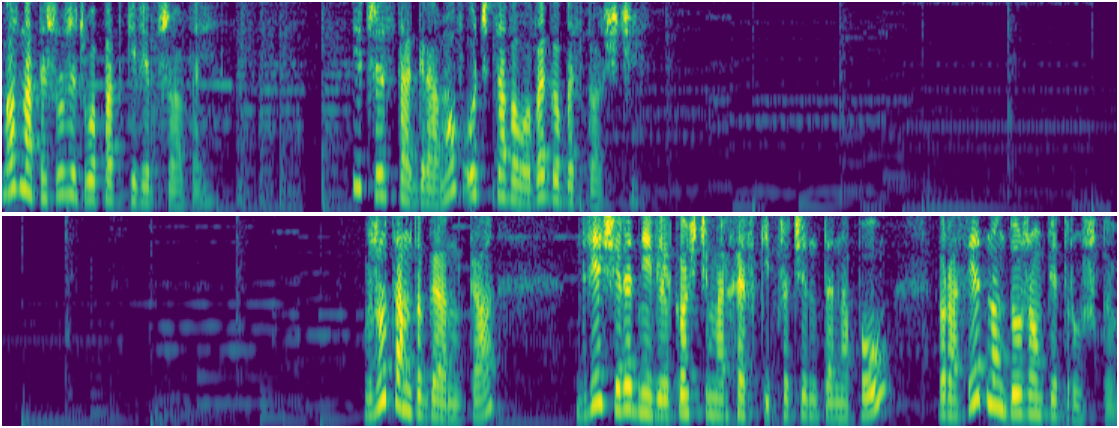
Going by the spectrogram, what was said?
Można też użyć łopatki wieprzowej. I 300 g uczca wołowego bez kości. Wrzucam do garnka dwie średniej wielkości marchewki przecięte na pół oraz jedną dużą pietruszkę.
